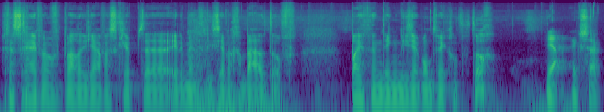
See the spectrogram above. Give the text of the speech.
gaan schrijven over bepaalde JavaScript-elementen die ze hebben gebouwd of Python-dingen die ze hebben ontwikkeld, toch? Ja, exact.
